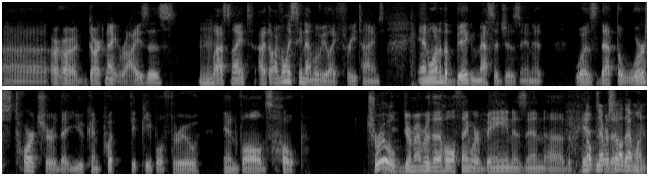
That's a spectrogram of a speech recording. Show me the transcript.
uh or, or dark knight rises Mhm. last night i th- i've only seen that movie like three times and one of the big messages in it was that the worst torture that you can put th- people through involves hope True. do you remember the whole thing where bane is in uh the pit Nope, never the- saw that one.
